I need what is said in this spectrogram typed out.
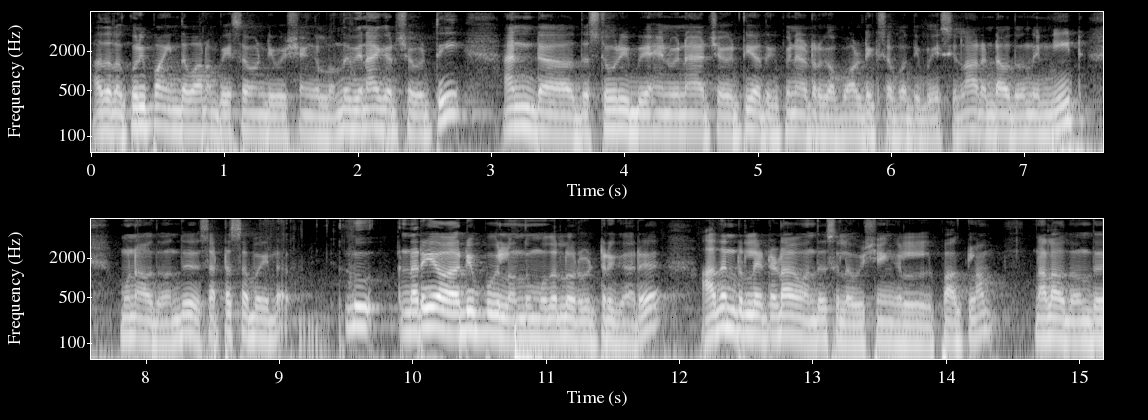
அதில் குறிப்பாக இந்த வாரம் பேச வேண்டிய விஷயங்கள் வந்து Vinayagar Chaturthi and the story behind Vinayagar Chaturthi. அதுக்கு பின்னாடி இருக்க பாலிடிக்ஸை பற்றி பேசலாம் ரெண்டாவது வந்து நீட். மூணாவது வந்து சட்டசபையில் நிறைய அறிவிப்புகள் வந்து முதல்வர் விட்டுருக்காரு. அதன் ரிலேட்டடாக வந்து சில விஷயங்கள் பார்க்கலாம். நாலாவது வந்து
